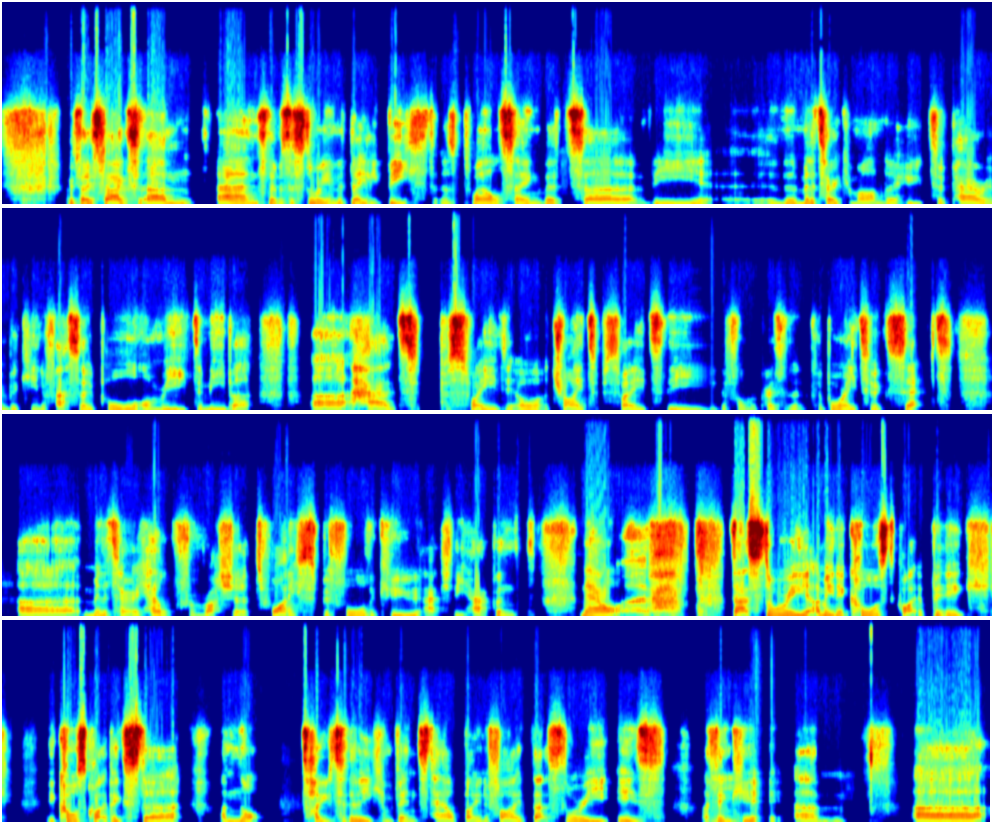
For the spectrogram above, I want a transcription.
with those flags. Um, and there was a story in the Daily Beast as well saying that uh, the uh, the military commander who took power in Burkina Faso, Paul Henri Damiba, uh, had persuaded or tried to persuade the the former president Kabore to accept uh, military help from Russia twice before the coup actually happened. Now, uh, that story, I mean, it caused quite a big, it caused quite a big stir. I'm not totally convinced how bona fide that story is. I mm. think it, um, uh,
